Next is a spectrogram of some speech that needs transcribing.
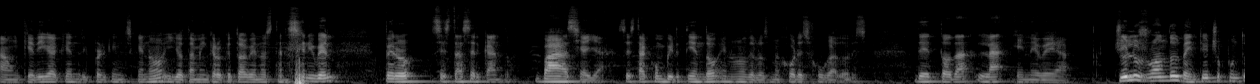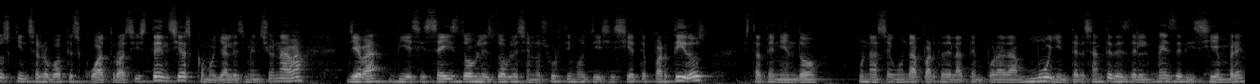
Aunque diga Kendrick Perkins que no, y yo también creo que todavía no está en ese nivel, pero se está acercando, va hacia allá, se está convirtiendo en uno de los mejores jugadores de toda la NBA. Julius Randle, 28 puntos, 15 rebotes, 4 asistencias, como ya les mencionaba, lleva 16 dobles dobles en los últimos 17 partidos, está teniendo una segunda parte de la temporada muy interesante. Desde el mes de diciembre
